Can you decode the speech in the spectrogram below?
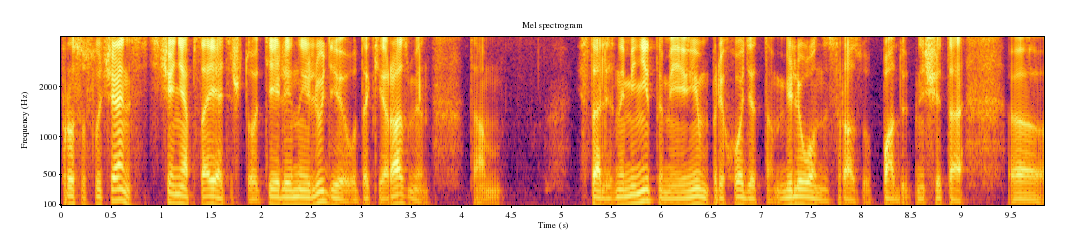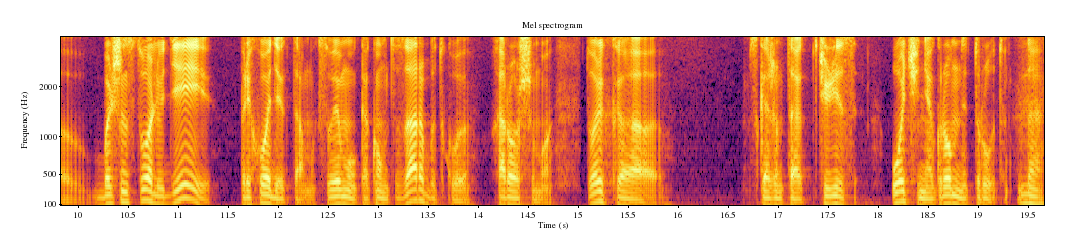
просто случайность, течение обстоятельств, что те или иные люди, вот такие разные, там, стали знаменитыми, и им приходят там миллионы сразу, падают на счета. Э, большинство людей приходят там, к своему какому-то заработку хорошему только, скажем так, через очень огромный труд. Да.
